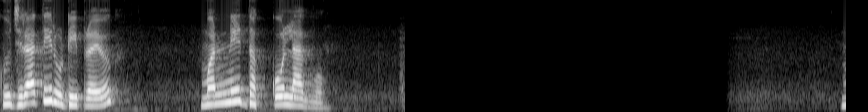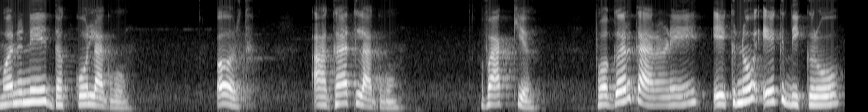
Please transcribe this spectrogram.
ગુજરાતી રૂઢિપ્રયોગ મનને ધક્કો લાગવો. મનને ધક્કો લાગવો. અર્થ, આઘાત લાગવો. વાક્ય, વગર કારણે એકનો એક દીકરો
